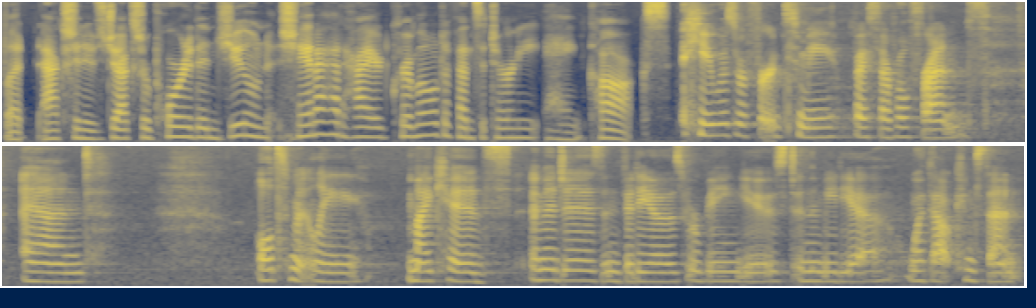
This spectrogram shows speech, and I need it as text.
But Action News Jax reported in June, Shanna had hired criminal defense attorney Hank Cox. He was referred to me by several friends, and ultimately, my kids' images and videos were being used in the media without consent.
